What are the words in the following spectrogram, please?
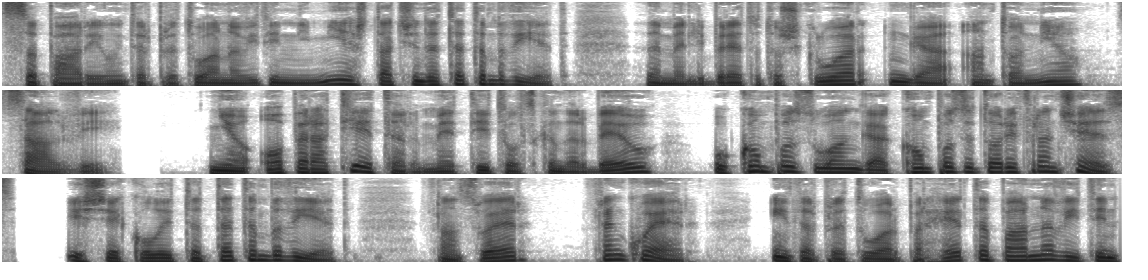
së pari u interpretua në vitin një mijë e shtatëqind e tetëmbëdhjetë dhe me libreto të shkruar nga Antonio Salvi. Një opera tjetër me titull Skënderbeu u kompozua nga kompozitori francez i shekullit të tetëmbëdhjetë, François Francoeur, interpretuar për herë të parë në vitin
